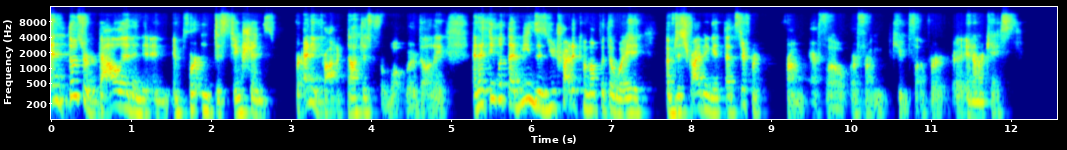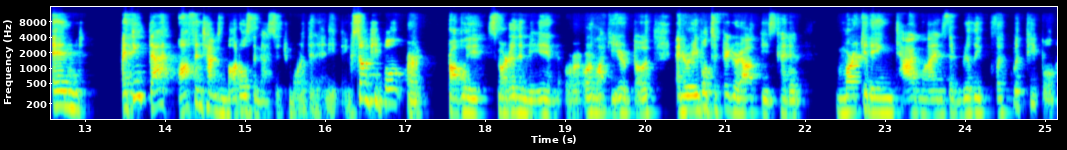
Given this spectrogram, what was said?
And those are valid and, and important distinctions for any product, not just for what we're building. And I think what that means is you try to come up with a way of describing it that's different from Airflow or from Kubeflow for in our case. And I think that oftentimes models the message more than anything. Some people are probably smarter than me and, or, or lucky or both and are able to figure out these kind of marketing taglines that really click with people.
